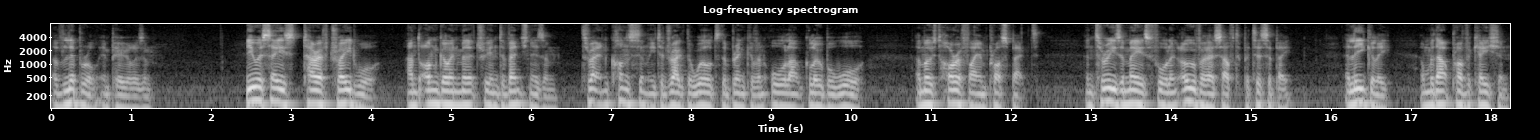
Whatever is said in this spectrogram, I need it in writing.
of liberal imperialism. The USA's tariff trade war and ongoing military interventionism threaten constantly to drag the world to the brink of an all out global war, a most horrifying prospect, and Theresa May is falling over herself to participate, illegally and without provocation,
